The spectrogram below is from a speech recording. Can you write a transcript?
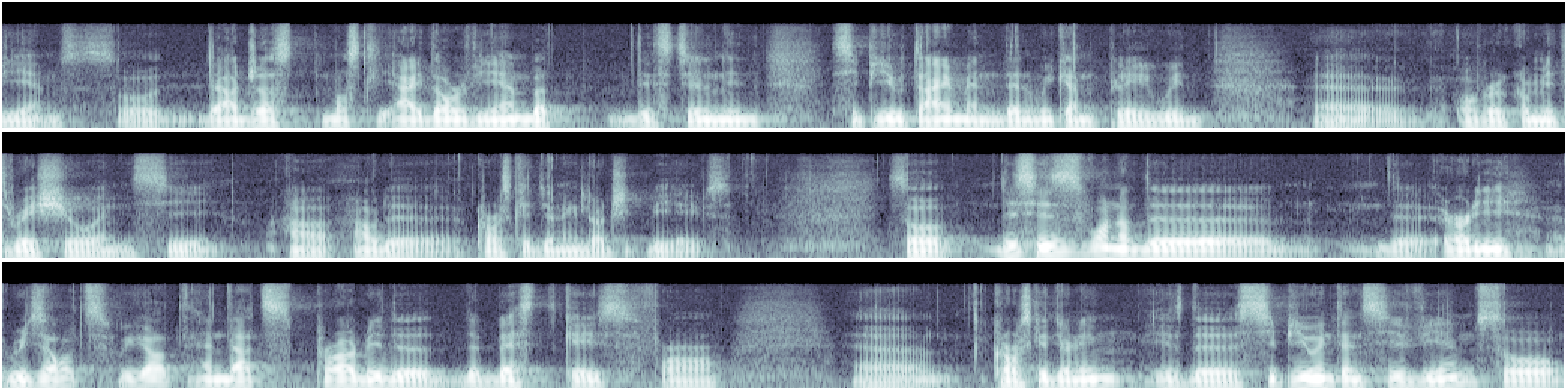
VMs. So they are just mostly idle VM, but they still need CPU time, and then we can play with uh, overcommit ratio and see how, how the core scheduling logic behaves. So this is one of the the early results we got, and that's probably the, the best case for uh, core scheduling is the CPU intensive VM. So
